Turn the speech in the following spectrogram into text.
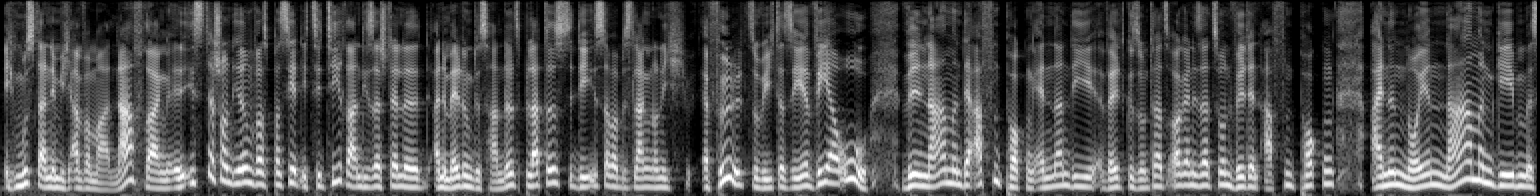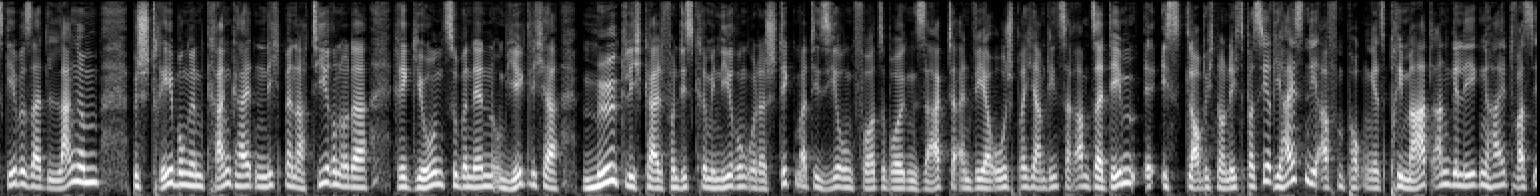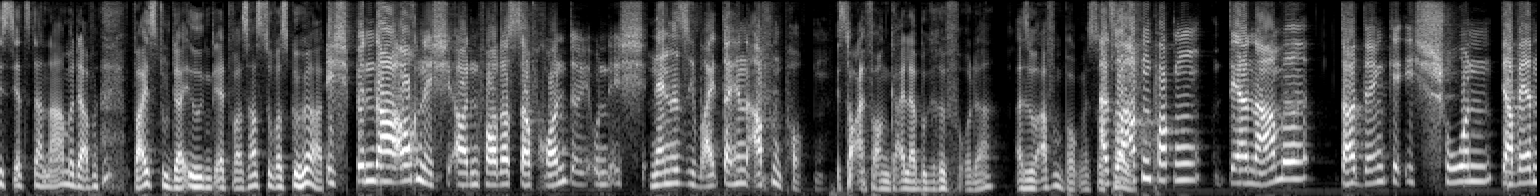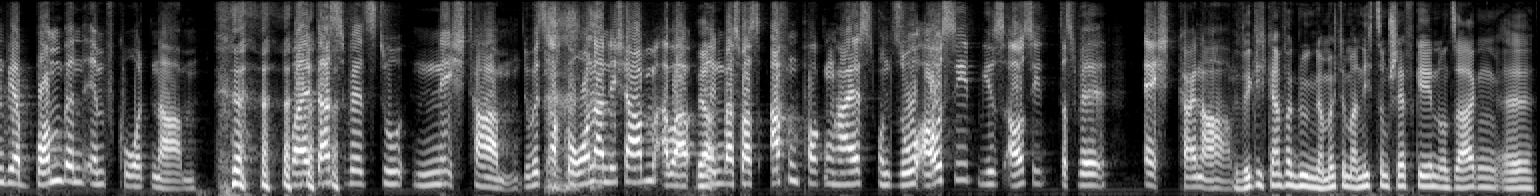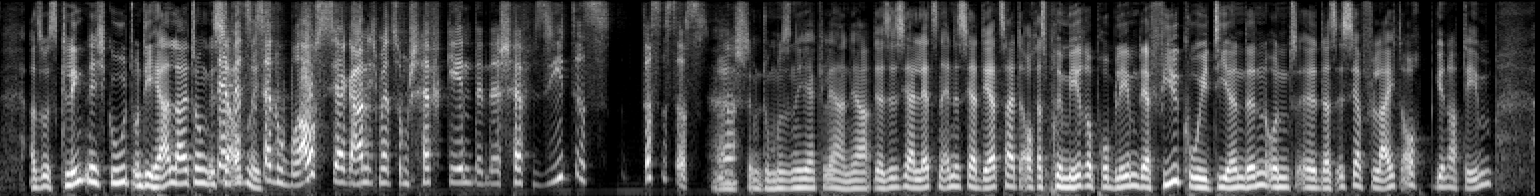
Ich muss da nämlich einfach mal nachfragen. Äh, ist da schon irgendwas passiert? Ich zitiere an dieser Stelle eine Meldung des Handelsblattes, die ist aber bislang noch nicht erfüllt, so wie ich das sehe. WHO will Namen der Affenpocken ändern. Die Weltgesundheitsorganisation will den Affenpocken einen neuen Namen geben. Es gebe seit langem Bestrebungen, Krankheiten nicht mehr nach Tieren oder Regionen zu benennen, um jeglicher Möglichkeit von Diskriminierung oder Stigmatisierung vorzubeugen, sagte ein WHO-Sprecher am Dienstagabend. Seitdem äh, ist, glaube ich, noch nichts passiert. Wie heißen die Affenpocken jetzt primat an? Angelegenheit? Was ist jetzt der Name der Weißt du da irgendetwas? Hast du was gehört? Ich bin da auch nicht an vorderster Front und ich nenne sie weiterhin Affenpocken. Ist doch einfach ein geiler Begriff, oder? Also Affenpocken ist doch Also toll. Affenpocken, der Name, da denke ich schon, da werden wir Bombenimpfquoten haben. Weil das willst du nicht haben. Du willst auch Corona nicht haben, aber ja. irgendwas, was Affenpocken heißt und so aussieht, wie es aussieht, das will echt keiner haben. Wirklich kein Vergnügen. Da möchte man nicht zum Chef gehen und sagen, äh, also es klingt nicht gut und die Herleitung ist der ja Witz auch nicht. Ist ja, du brauchst ja gar nicht mehr zum Chef gehen, denn der Chef sieht es. Das ist das. Ja, ja. stimmt, du musst es nicht erklären, ja. Das ist ja letzten Endes ja derzeit auch das primäre Problem der viel Koitierenden und äh, das ist ja vielleicht auch, je nachdem,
